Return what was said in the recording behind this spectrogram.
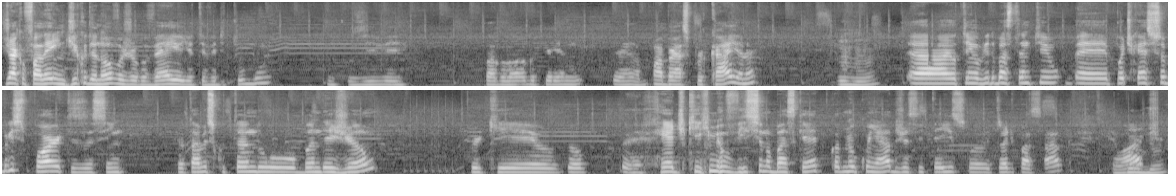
já que eu falei, indico de novo o jogo velho e o TV de tubo. Inclusive, logo logo teremos é, um abraço por Caio, né? Uhum. Uh, eu tenho ouvido bastante é, podcast sobre esportes, assim. Eu tava escutando o Bandejão, porque eu, eu é, readquiri meu vício no basquete, quando meu cunhado, já citei isso no episódio passado, eu Uhum. acho.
